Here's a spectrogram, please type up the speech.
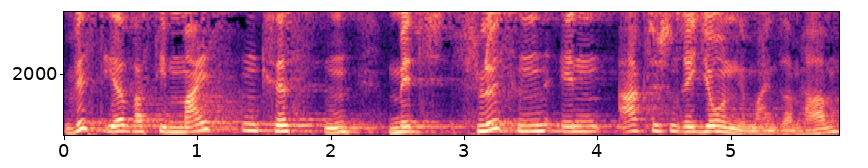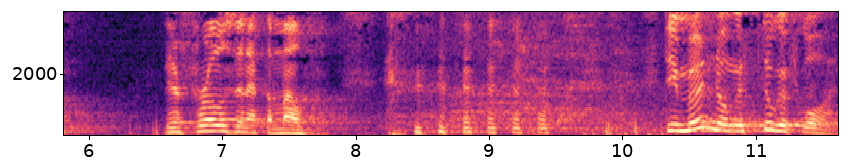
Wisst ihr, was die meisten Christen mit Flüssen in arktischen Regionen gemeinsam haben? They're frozen at the mouth. Die Mündung ist zugefroren.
